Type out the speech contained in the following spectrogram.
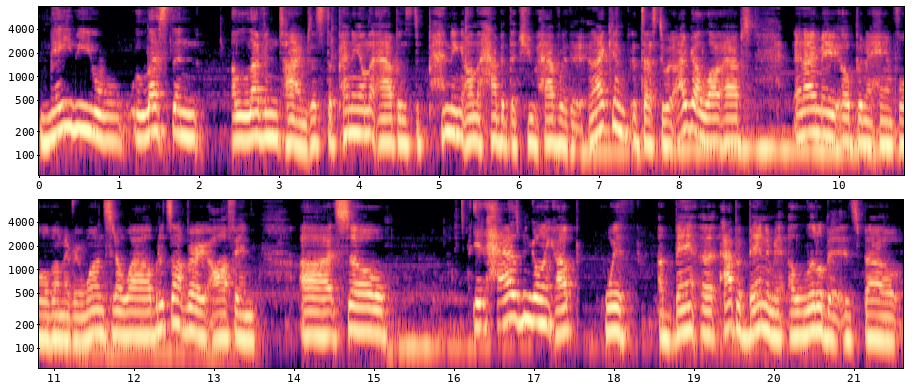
maybe less than 11 times. That's depending on the app and it's depending on the habit that you have with it. And I can attest to it. I've got a lot of apps and I may open a handful of them every once in a while, but it's not very often. Uh, so it has been going up with uh, app abandonment a little bit. It's about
